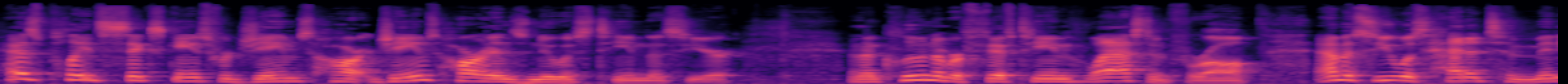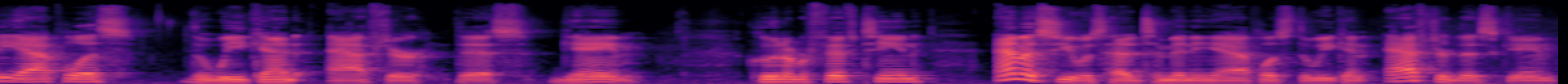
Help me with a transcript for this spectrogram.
has played six games for James, James Harden's newest team this year. And then clue number 15, last and for all, MSU was headed to Minneapolis the weekend after this game. Clue number 15, MSU was headed to Minneapolis the weekend after this game.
